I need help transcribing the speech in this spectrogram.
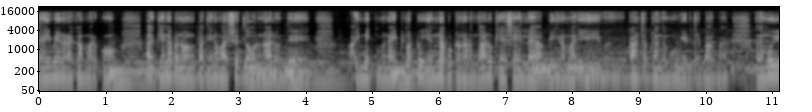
க்ரைமே நடக்காமல் இருக்கும். அதுக்கு என்ன பண்ணுவாங்கன்னு பார்த்தீங்கன்னா வருஷத்தில் ஒரு நாள் வந்து இன்றைக்கி நைட் மட்டும் என்ன குற்றம் நடந்தாலும் கேஸே இல்லை அப்படிங்கிற மாதிரி ஒரு கான்செப்டில் அந்த மூவி எடுத்திருப்பாங்க. அந்த மூவி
